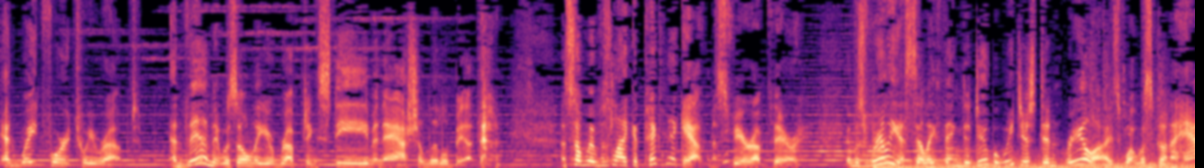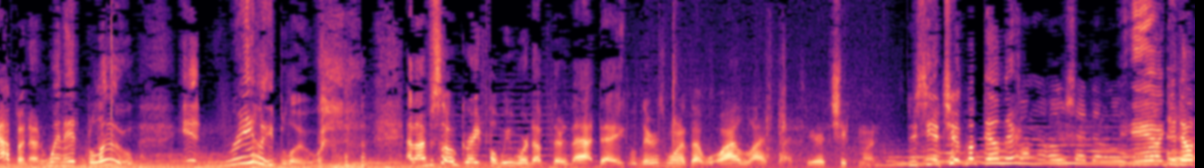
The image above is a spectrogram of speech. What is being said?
and wait for it to erupt. And then it was only erupting steam and ash a little bit. and so it was like a picnic atmosphere up there. It was really a silly thing to do, but we just didn't realize what was going to happen. And when it blew, it really blew. and I'm so grateful we weren't up there that day. Well, there's one of the wildlife back here, a chipmunk. Do you see a chipmunk down there? It's on the other side of that Yeah, rock you know,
